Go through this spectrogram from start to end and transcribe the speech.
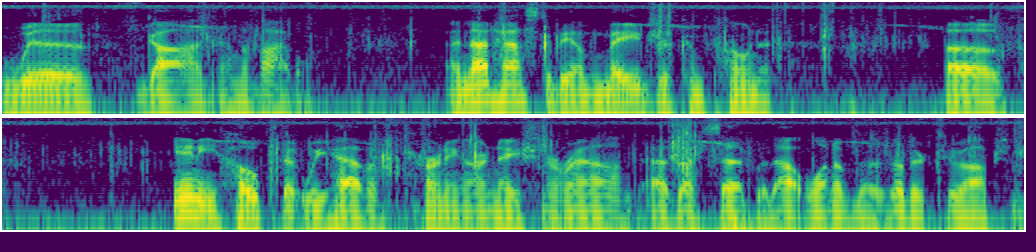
with God and the Bible. And that has to be a major component of any hope that we have of turning our nation around, as I said, without one of those other two options.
